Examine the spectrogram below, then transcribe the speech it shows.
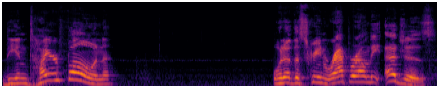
The entire phone would have the screen wrap around the edges.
